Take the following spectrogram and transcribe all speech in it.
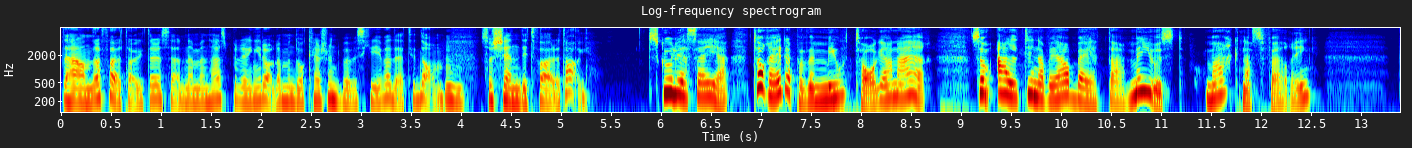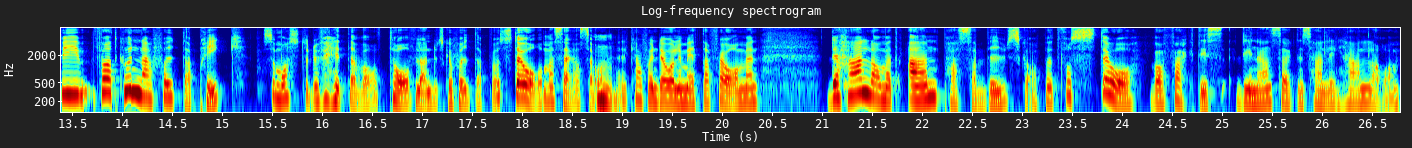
det här andra företaget där det säger nej men här spelar det ingen roll, Ja, men då kanske du inte behöver skriva det till dem. Mm. Så känn ditt företag. skulle jag säga, ta reda på vem mottagaren är. Som alltid när vi arbetar med just marknadsföring. Vi, för att kunna skjuta prick så måste du veta var tavlan du ska skjuta på står om man säger så. Mm. Det är kanske en dålig metafor men det handlar om att anpassa budskapet, förstå vad faktiskt din ansökningshandling handlar om.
